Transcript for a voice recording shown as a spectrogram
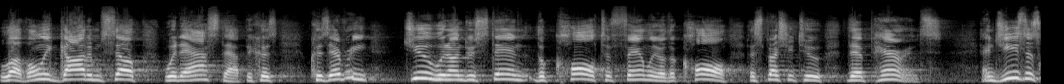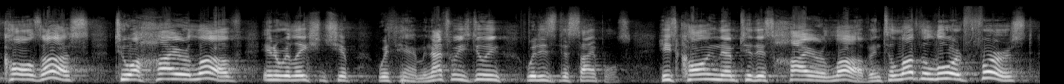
love. Only God Himself would ask that because, because every Jew would understand the call to family or the call, especially to their parents. And Jesus calls us to a higher love in a relationship with Him. And that's what He's doing with His disciples. He's calling them to this higher love. And to love the Lord first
